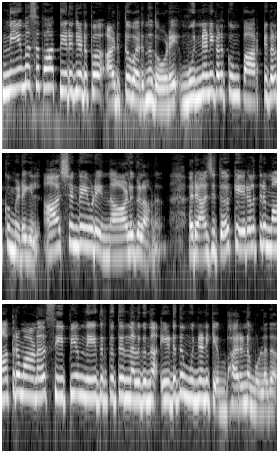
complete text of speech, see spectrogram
നിയമസഭാ തിരഞ്ഞെടുപ്പ് അടുത്തു വരുന്നതോടെ മുന്നണികൾക്കും പാർട്ടികൾക്കും ഇടയിൽ ആശങ്കയുടെ നാളുകളാണ്. രാജ്യത്ത് കേരളത്തിൽ മാത്രമാണ് സി പി എം നേതൃത്വത്തിൽ നൽകുന്ന ഇടത് മുന്നണിക്ക് ഭരണമുള്ളത്.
